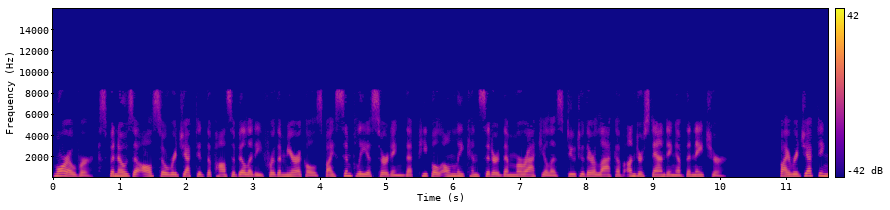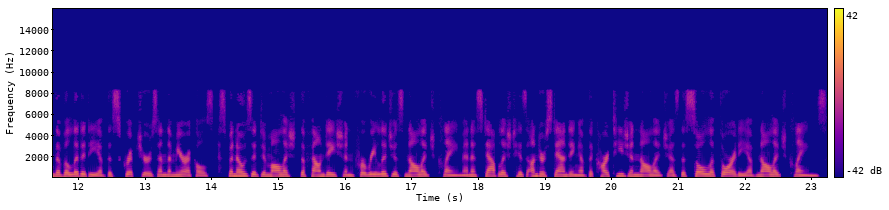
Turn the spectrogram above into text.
Moreover, Spinoza also rejected the possibility for the miracles by simply asserting that people only considered them miraculous due to their lack of understanding of the nature. By rejecting the validity of the scriptures and the miracles, Spinoza demolished the foundation for religious knowledge claim and established his understanding of the Cartesian knowledge as the sole authority of knowledge claims.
